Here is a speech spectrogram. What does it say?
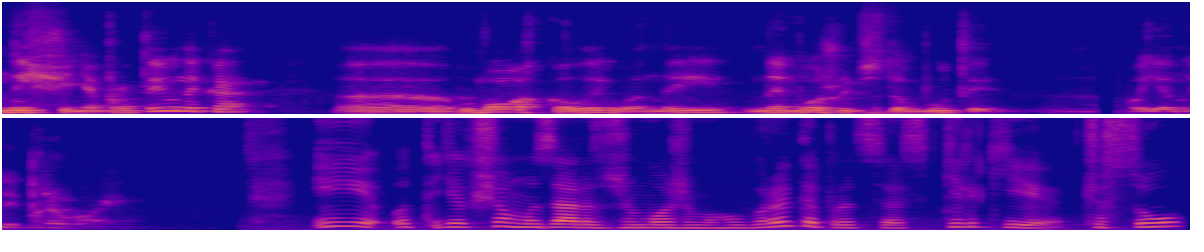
нищення противника е, в умовах, коли вони не можуть здобути е, воєнної переваги. І от якщо ми зараз вже можемо говорити про це, скільки часу,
